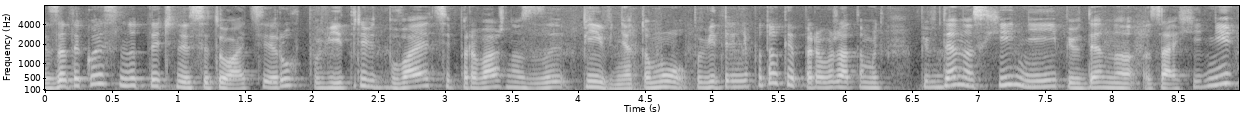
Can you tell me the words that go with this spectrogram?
За такої синоптичної ситуації рух повітря відбувається переважно з півдня, тому повітряні потоки переважатимуть південно-східні і південно-західні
